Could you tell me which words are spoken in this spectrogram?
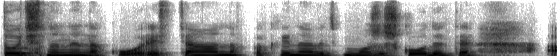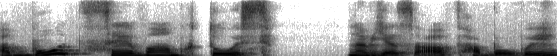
точно не на користь, а навпаки, навіть може шкодити, або це вам хтось нав'язав, або ви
